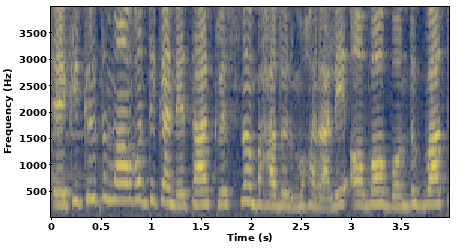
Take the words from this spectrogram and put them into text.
एकीकृत माओवादीका नेता कृष्ण बहादुर महराले अब बन्दुकबाट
